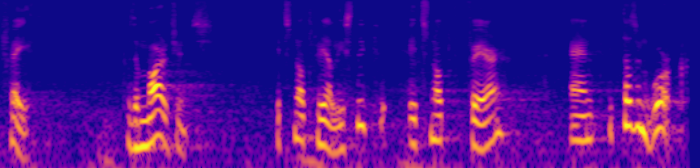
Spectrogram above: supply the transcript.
faith to the margins, it's not realistic, it's not fair, and it doesn't work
